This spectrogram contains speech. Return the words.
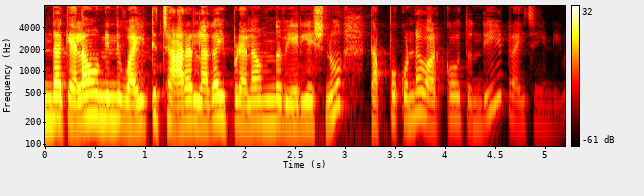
ఇందాక ఎలా ఉండింది వైట్ చారల్లాగా ఇప్పుడు ఎలా ఉందో వేరియేషను తప్పకుండా వర్క్ అవుతుంది. ట్రై చేయండి.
